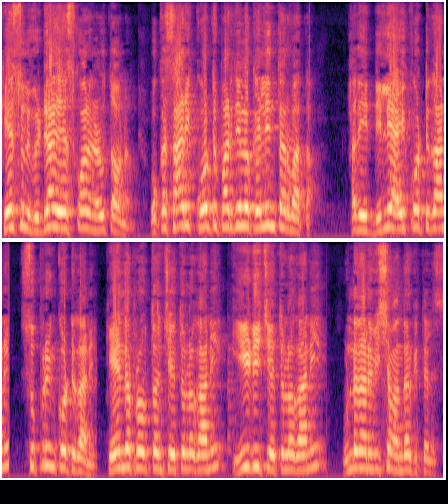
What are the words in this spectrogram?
కేసులు విడ్రా చేసుకోవాలని అడుగుతా ఉన్నాను. ఒకసారి కోర్టు పరిధిలోకి వెళ్ళిన తర్వాత అది ఢిల్లీ హైకోర్టు గాని సుప్రీంకోర్టు గాని కేంద్ర ప్రభుత్వం చేతుల్లో గాని ఈడీ చేతుల్లో గాని ఉండదనే విషయం అందరికీ తెలుసు.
